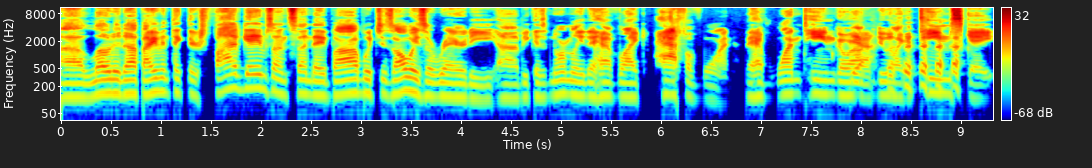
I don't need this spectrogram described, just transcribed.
uh, loaded up. I even think there's five games on Sunday, Bob, which is always a rarity uh, because normally they have like half of one. They have one team go out Yeah. and do like a team skate,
